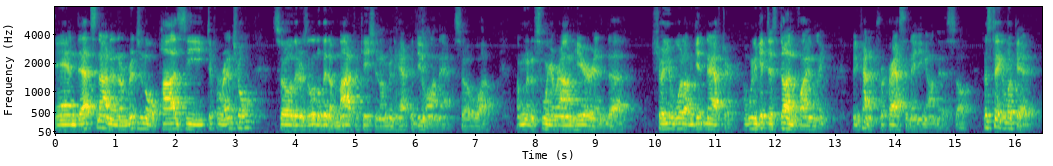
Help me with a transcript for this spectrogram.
And that's not an original posi differential, so there's a little bit of modification I'm going to have to do on that. So uh, I'm going to swing around here and uh, show you what I'm getting after. I'm going to get this done finally. Been kind of procrastinating on this, so let's take a look at it.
